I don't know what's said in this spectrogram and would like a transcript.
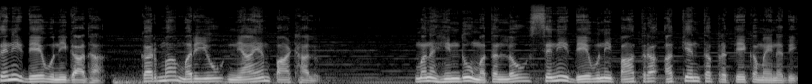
శని దేవుని గాథ కర్మ మరియు న్యాయం పాఠాలు. మన హిందూ మతంలో శని దేవుని పాత్ర అత్యంత ప్రత్యేకమైనది.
